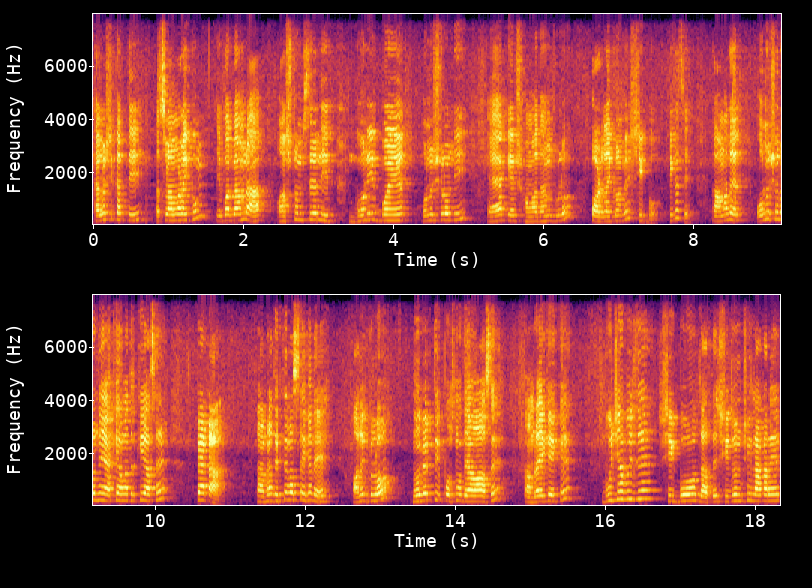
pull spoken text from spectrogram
হ্যালো শিক্ষার্থী, আসসালামু আলাইকুম। এভাবে আমরা অষ্টম শ্রেণির গণিত বইয়ের অনুশীলনী এক এর সমাধানগুলো পর্যায়ক্রমে শিখব, ঠিক আছে? তো আমাদের অনুশীলনী একে আমাদের কি আছে? প্যাটার্ন তো আমরা দেখতে পাচ্ছি এখানে অনেকগুলো নৈবেক্তিক প্রশ্ন দেওয়া আছে। তো আমরা একে একে বুঝে বুঝে শিখব যাতে সৃজনশীল আকারের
